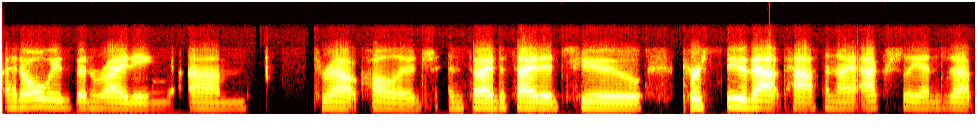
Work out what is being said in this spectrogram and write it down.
had always been writing um, throughout college, and so I decided to pursue that path, and I actually ended up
